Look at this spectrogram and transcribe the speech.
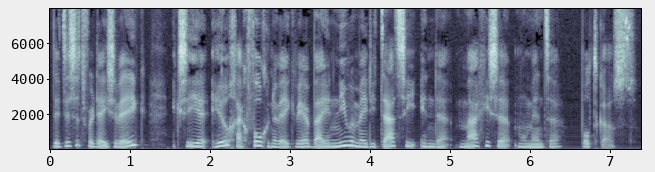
Dit is het voor deze week. Ik zie je heel graag volgende week weer bij een nieuwe meditatie in de Magische Momenten podcast.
